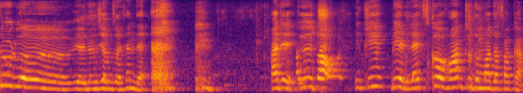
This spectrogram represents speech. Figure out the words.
Dur lan. Yenileceğim zaten de. Hadi Hadi 3, bravo. 2, 1. Let's go one to the motherfucker.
